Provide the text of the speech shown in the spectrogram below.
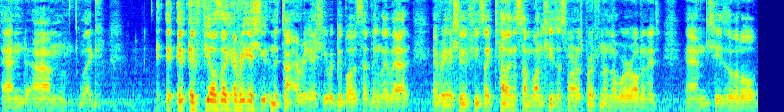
and um, like. It, it, feels like every issue, and it's not every issue, but people have said things like that. Every issue, she's like telling someone she's the smartest person in the world, and it, and she's a little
